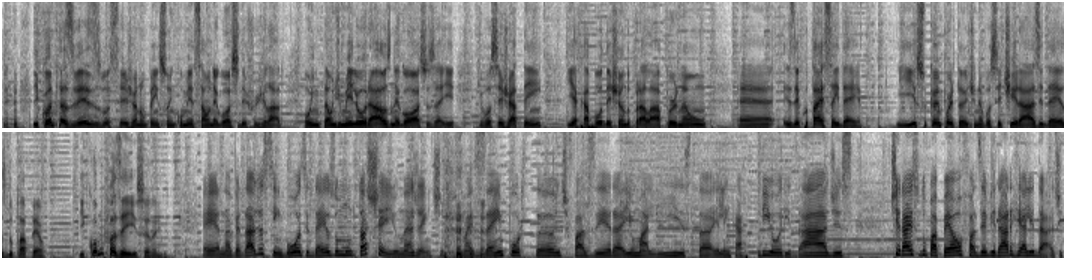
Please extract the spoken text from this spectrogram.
e quantas vezes você já não pensou em começar um negócio e deixou de lado? Ou então de melhorar os negócios aí que você já tem e acabou deixando para lá por não é, executar essa ideia. E isso que é o importante, né? Você tirar as ideias do papel. E como fazer isso, Elaine? É, na verdade, assim, boas ideias o mundo tá cheio, né, gente? Mas é importante fazer aí uma lista, elencar prioridades, tirar isso do papel, fazer virar realidade.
